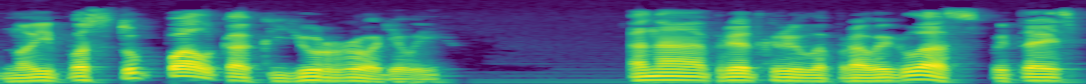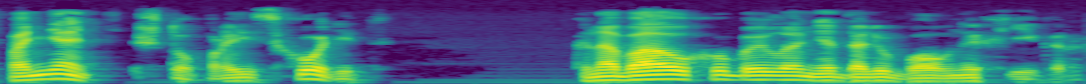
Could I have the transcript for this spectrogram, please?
но и поступал как юродивый. Она приоткрыла правый глаз, пытаясь понять, что происходит. К Набауху было не до любовных игр.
